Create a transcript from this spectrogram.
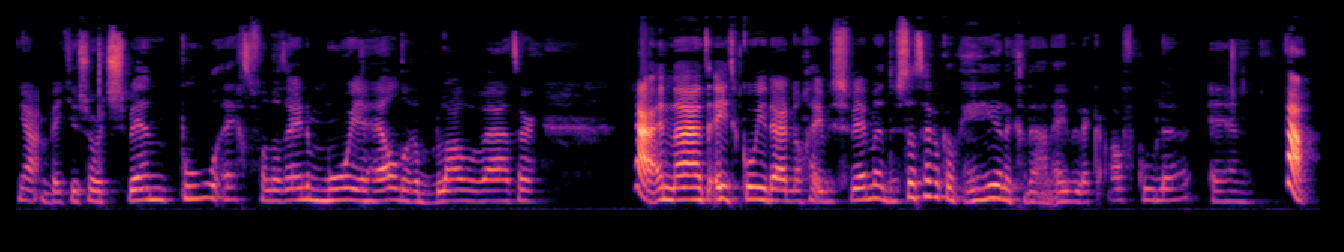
ja, een beetje een soort zwempool. Echt van dat hele mooie, heldere blauwe water. Ja, en na het eten kon je daar nog even zwemmen. Dus dat heb ik ook heerlijk gedaan. Even lekker afkoelen. En ja,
